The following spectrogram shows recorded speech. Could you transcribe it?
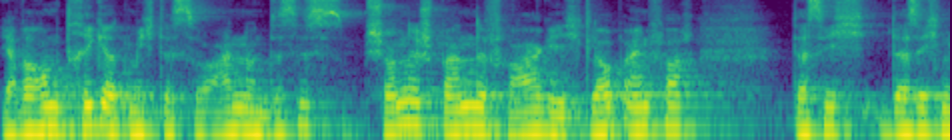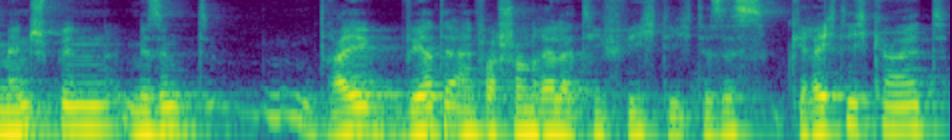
ja, warum triggert mich das so an? Und das ist schon eine spannende Frage. Ich glaube einfach, dass ich, dass ich ein Mensch bin, mir sind drei Werte einfach schon relativ wichtig. Das ist Gerechtigkeit,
